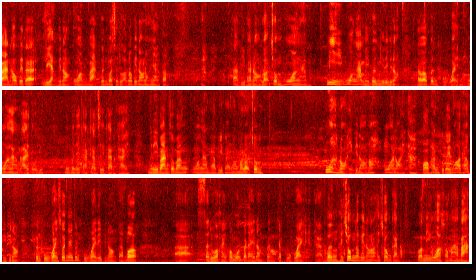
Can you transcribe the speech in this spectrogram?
บานๆเฮาไปแต่เลี้ยงพี่น้องงัวบ้านๆเพิ่นบ่สะดวกเนาะพี่น้องเนาะย่างต่อตามพี่พาน้องเลาะชมหัวงาม มีหัวงามให้เบิ่งอยู่เด้พี่น้องแต่ว่าเพิ่นผูกไว้นี่หัวงามหลายตัวอยู่เบิ่งบรรยากาศการซื้อการขายมื้อนี้บ้านสมหวังหัวงามพาพี่พาน้องมาเลาะชมงัวหน่อยพี่น้องเนาะงัวหน่อยอะพอพันธุ์ผู้ใดเนาะทางพี่พี่น้องเพิ่นผูกไว้ส่วนใหญ่เพิ่นผูกไว้เด้พี่น้องก็บ่อ่า สะดวกให้ข้อมูลไปานเนาะเพิ่นจะผูกไว้ก็เบิ่งให้ชมเนาะพี่น้องเนาะให้ชมกัน ว่ามีงัวเข้ามาบ้าง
